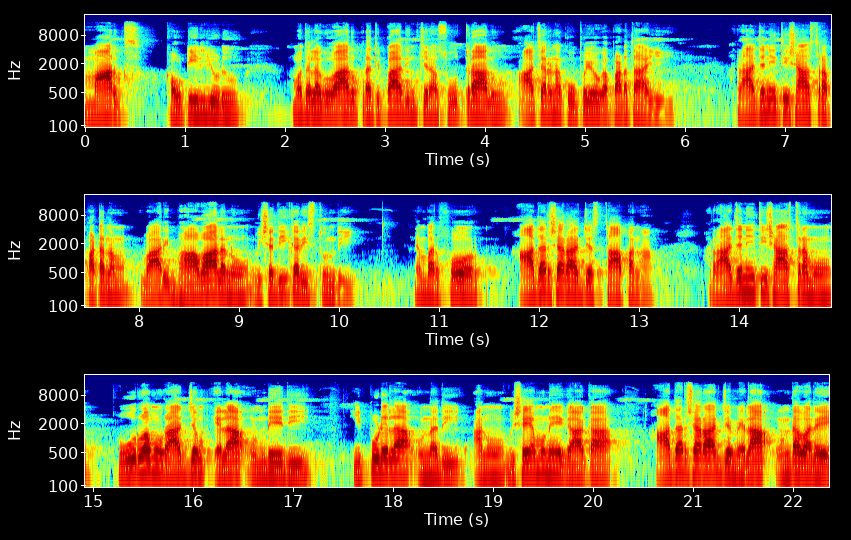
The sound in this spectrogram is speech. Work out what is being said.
Marx కౌటిల్యుడు మొదలగు వారు ప్రతిపాదించిన సూత్రాలు ఆచరణకు ఉపయోగపడతాయి. రాజనీతి శాస్త్ర పఠనం వారి భావాలను విశదీకరిస్తుంది. నెంబర్ ఫోర్ ఆదర్శ రాజ్య స్థాపన. రాజనీతి శాస్త్రము పూర్వము రాజ్యం ఎలా ఉండేది ఇప్పుడెలా ఉన్నది అను విషయమునే గాక ఆదర్శ రాజ్యం ఎలా ఉండవలే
